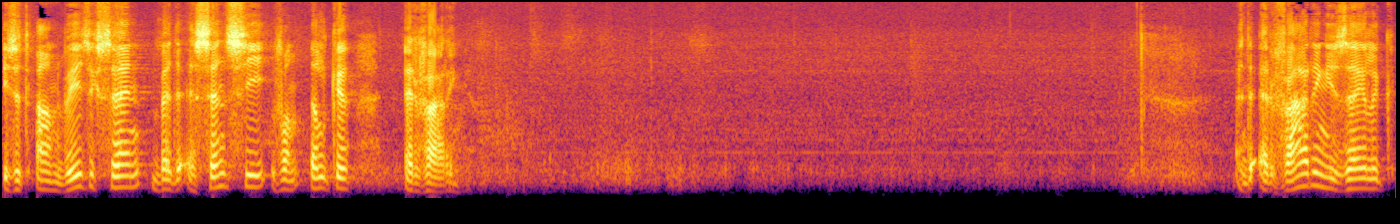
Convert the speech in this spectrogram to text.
is het aanwezig zijn bij de essentie van elke ervaring. En de ervaring is eigenlijk,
